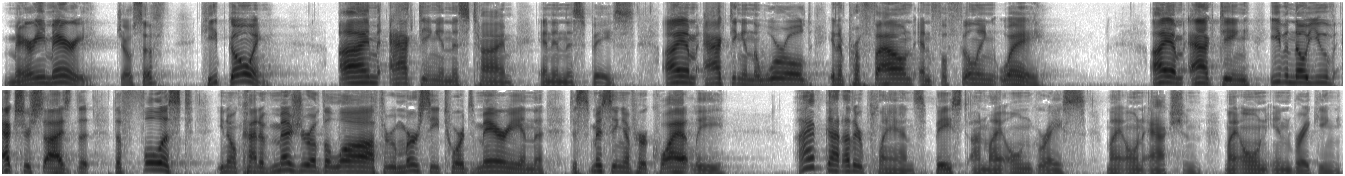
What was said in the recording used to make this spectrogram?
Mary, Mary, Joseph, keep going. I'm acting in this time and in this space. I am acting in the world in a profound and fulfilling way. I am acting, even though you've exercised the, the fullest you know, kind of measure of the law through mercy towards Mary and the dismissing of her quietly. I've got other plans based on my own grace, my own action, my own inbreaking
